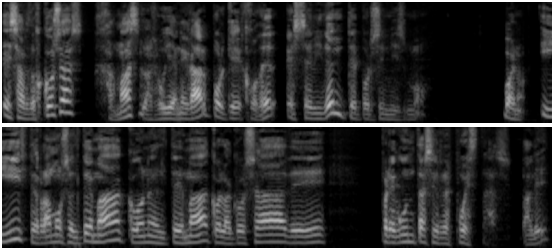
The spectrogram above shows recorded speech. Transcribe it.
Esas dos cosas jamás las voy a negar porque, joder, es evidente por sí mismo. Bueno, y cerramos el tema con el tema, con la cosa de preguntas y respuestas, ¿vale?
